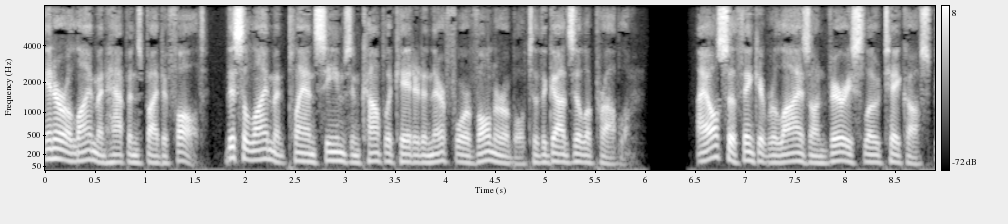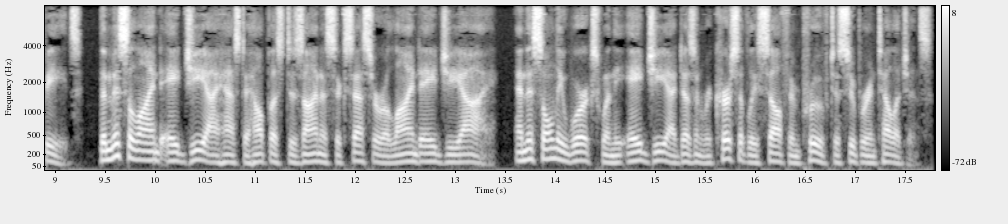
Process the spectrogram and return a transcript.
inner alignment happens by default. This alignment plan seems uncomplicated and therefore vulnerable to the Godzilla problem. I also think it relies on very slow takeoff speeds. The misaligned AGI has to help us design a successor aligned AGI, and this only works when the AGI doesn't recursively self improve to superintelligence.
